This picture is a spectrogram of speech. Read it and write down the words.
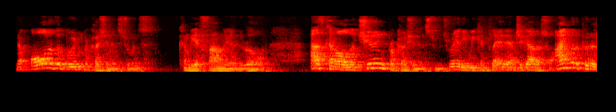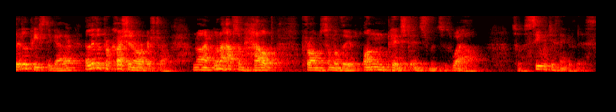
Now all of the wooden percussion instruments can be a family on their own as can all the tuned percussion instruments. Really, we can play them together. So I'm going to put a little piece together, a little percussion orchestra. Now I'm going to have some help from some of the unpitched instruments as well. So see what you think of this.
